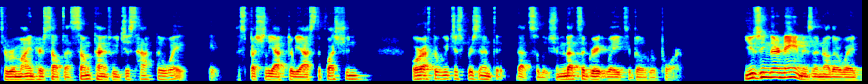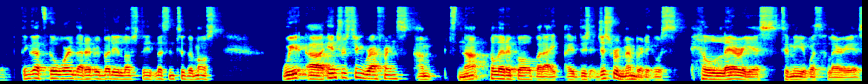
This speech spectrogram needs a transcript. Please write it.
to remind herself that sometimes we just have to wait, especially after we ask the question or after we just presented that solution. That's a great way to build rapport. Using their name is another way. I think that's the word that everybody loves to listen to the most. We uh, interesting reference. Um, it's not political, but I I just remembered it was hilarious to me. It was hilarious.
